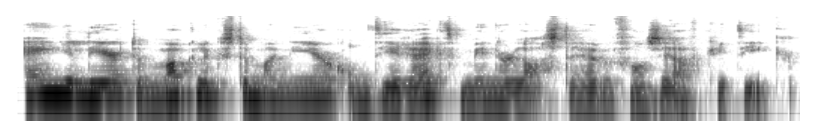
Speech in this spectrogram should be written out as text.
En je leert de makkelijkste manier om direct minder last te hebben van zelfkritiek.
